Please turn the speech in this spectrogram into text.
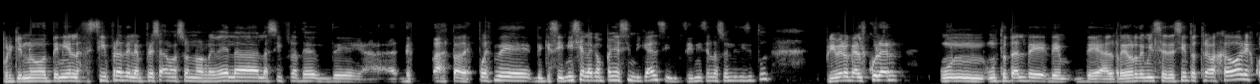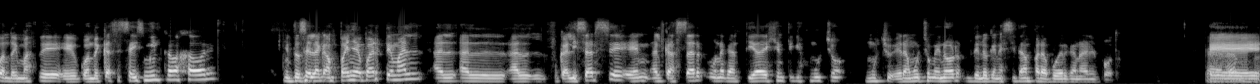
porque no tenían las cifras de la empresa, Amazon no revela las cifras de, hasta después de, que se inicia la campaña sindical, si se inicia la solicitud, primero calculan un, total de, alrededor de 1.700 trabajadores, cuando hay más de, eh, cuando hay casi 6.000 trabajadores, entonces la campaña parte mal al, al, focalizarse en alcanzar una cantidad de gente que es mucho, mucho, era mucho menor de lo que necesitan para poder ganar el voto. Eh,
